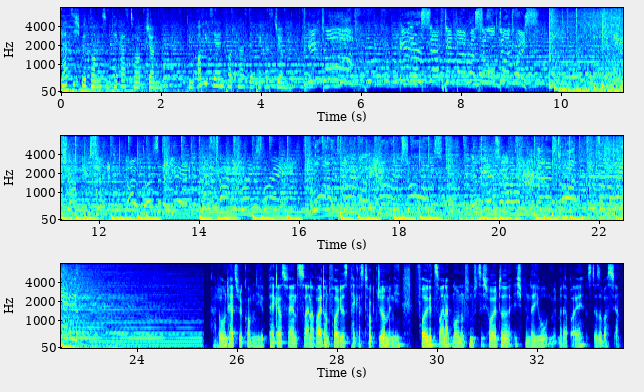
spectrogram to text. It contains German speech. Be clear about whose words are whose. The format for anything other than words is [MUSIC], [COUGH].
Speaker 1: Herzlich willkommen zum Packers Talk Germany, dem offiziellen Podcast der Packers Germany.
Speaker 2: Intercepted by Rasul Douglas! Sean Nixon
Speaker 3: Hallo und herzlich willkommen, liebe Packers-Fans, zu einer weiteren Folge des Packers Talk Germany. Folge 259 heute. Ich bin der Jo und mit mir dabei ist der Sebastian.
